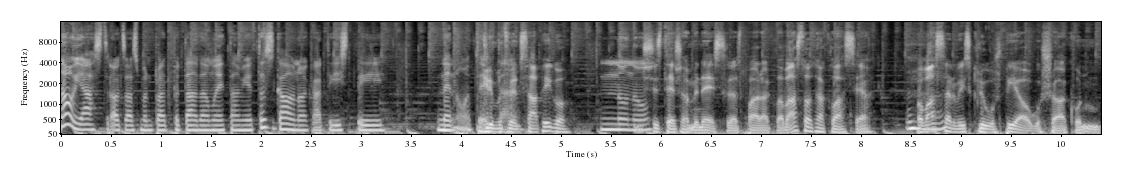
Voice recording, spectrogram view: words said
nav jāstraucās, manuprāt, par tādām lietām, jo tas galvenokārt īsti nenotiek. Gribat tā. vienu sāpīgo? Nu, nu. Šis tiešām ir neizskatās pārāk labi. 8. klasē. Mm -hmm. Pavasarī viss kļuvuši pieaugušāk. Un,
